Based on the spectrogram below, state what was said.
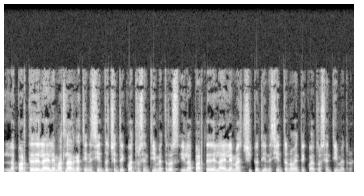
la parte de la L más larga tiene 184 centímetros y la parte de la L más chico tiene 194 centímetros.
